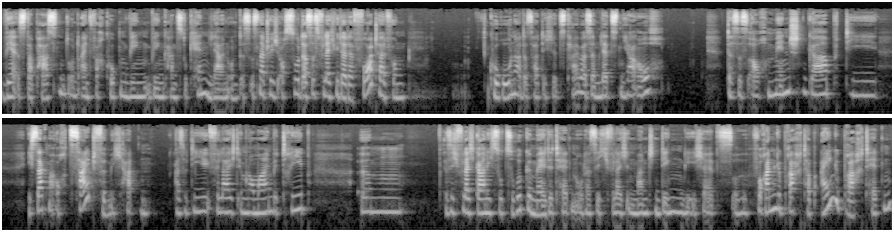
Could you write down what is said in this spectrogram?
wer ist da passend und einfach gucken, wen, wen kannst du kennenlernen. Und es ist natürlich auch so, das ist vielleicht wieder der Vorteil von Corona, das hatte ich jetzt teilweise im letzten Jahr auch, dass es auch Menschen gab, die ich sag mal, auch Zeit für mich hatten. Also die vielleicht im normalen Betrieb ähm, sich vielleicht gar nicht so zurückgemeldet hätten oder sich vielleicht in manchen Dingen, die ich ja jetzt äh, vorangebracht habe, eingebracht hätten.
